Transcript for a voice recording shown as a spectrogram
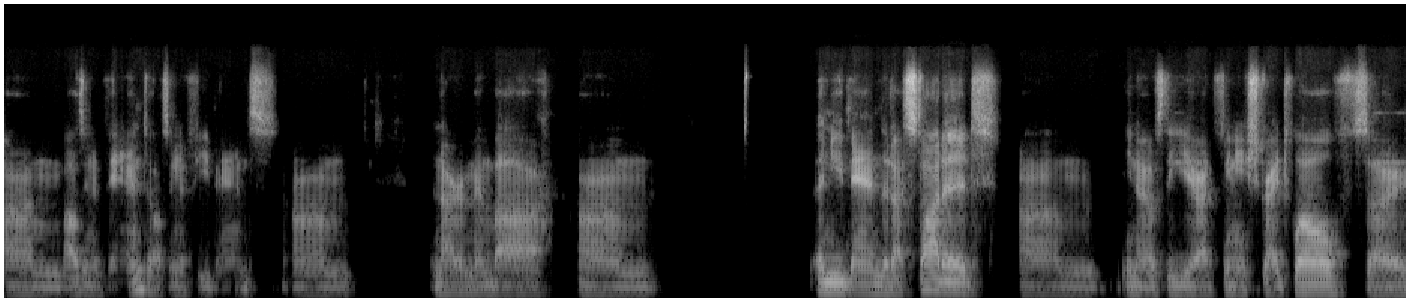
um, I was in a band. I was in a few bands, um, and I remember um, a new band that I started. Um, you know, it was the year I'd finished grade 12. So,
